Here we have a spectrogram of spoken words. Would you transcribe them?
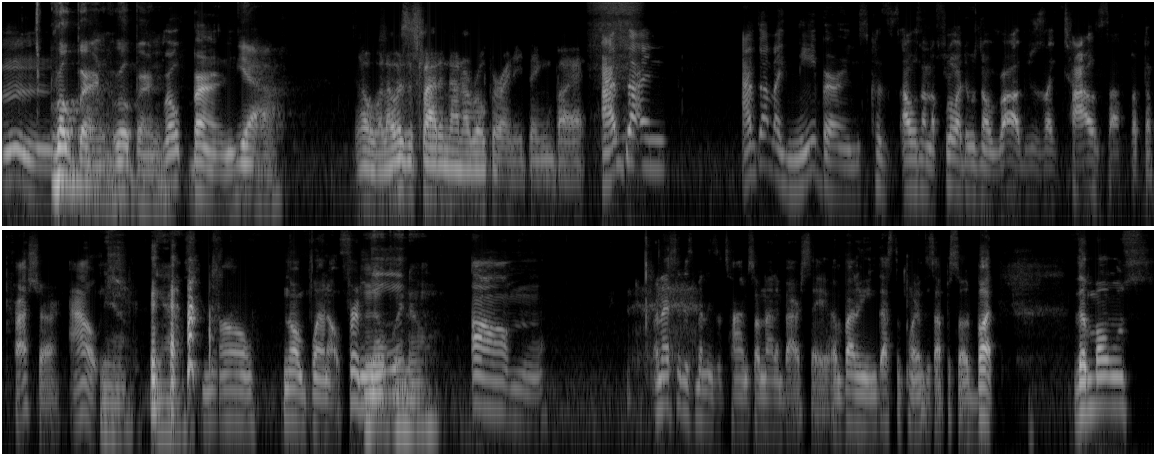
Mm. Rope burn, rope burn. Rope burn. Yeah. Oh well I wasn't sliding down a rope or anything, but I've gotten, I've got like knee burns because I was on the floor. There was no rug. It was like tile and stuff. But the pressure, ouch. Yeah. Yeah. No, no bueno. For no me, bueno. Um, and I say this millions of times, so I'm not embarrassed to say it. But I mean, that's the point of this episode. But the most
